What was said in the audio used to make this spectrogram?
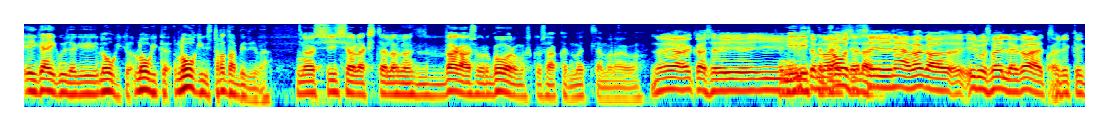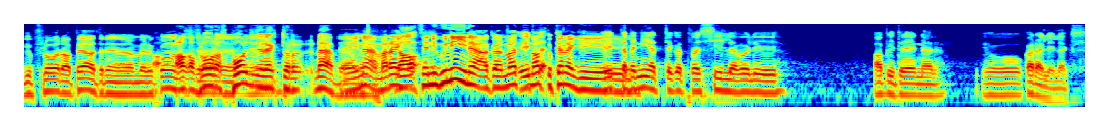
ei käi kuidagi loogika, loogika, loogilist rada pidi või? no siis oleks tal olnud väga suur koormus, kui sa hakkad mõtlema nagu. no ja ega see ei, ütleme ausalt, see ei näe väga ilus välja ka, et sul ikkagi Flora peatreener on veel koondis. aga Flora spordidirektor näeb? ei näe, ma räägin no,, et see niikuinii ei näe, aga natukenegi. ütleme nii, et tegelikult Vassiljev oli abitreener ju Karelil, eks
